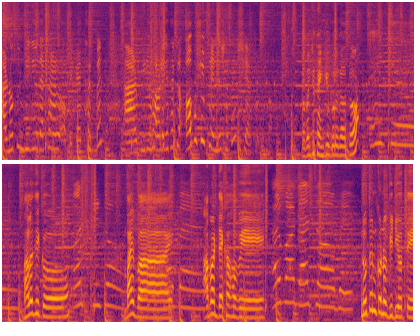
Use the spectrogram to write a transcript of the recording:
আর নতুন ভিডিও দেখার অপেক্ষায় থাকবেন। আর ভিডিও ভালো লেগে থাকলে অবশ্যই ফ্রেন্ডদের সাথে শেয়ার করবেন। সবাইকে থ্যাংক ইউ বলে দাও তো। ভালো থেকো। বাই বাই আবার দেখা হবে। নতুন কোনো ভিডিওতে।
